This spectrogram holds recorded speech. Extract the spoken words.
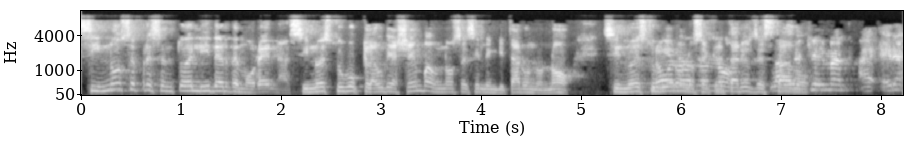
si no se presentó el líder de Morena, si no estuvo Claudia Sheinbaum, no sé si le invitaron o no, si no estuvieron los secretarios de Estado. Claudia Sheinbaum, ah, era,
